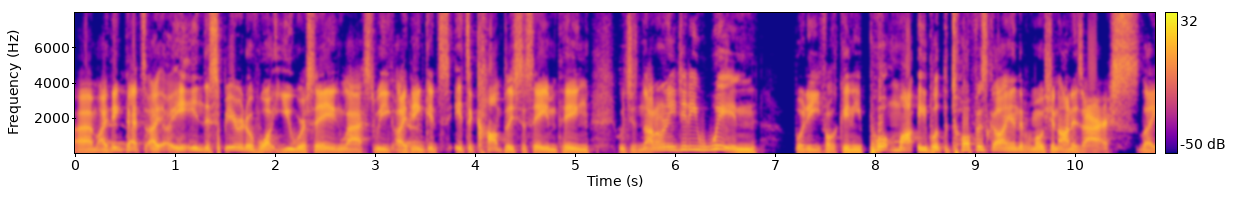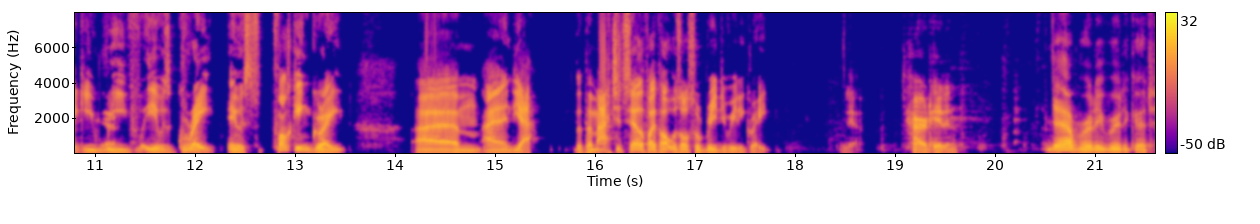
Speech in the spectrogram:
Um, I think that's I, in the spirit of what you were saying last week. I think it's it's accomplished the same thing, which is not only did he win, but he fucking he put Mo- he put the toughest guy in the promotion on his arse. Like he he, it was great. It was fucking great. Um, and yeah, the, the match itself I thought was also really really great. Yeah, hard hitting. Yeah, really, really good.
